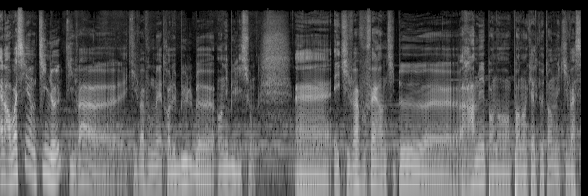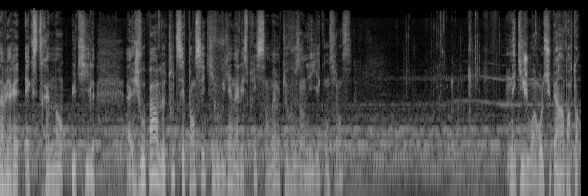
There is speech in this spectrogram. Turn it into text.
Alors voici un petit nœud qui va, euh, qui va vous mettre le bulbe en ébullition. Euh, et qui va vous faire un petit peu euh, ramer pendant, pendant quelques temps, mais qui va s'avérer extrêmement utile. je vous parle de toutes ces pensées qui vous viennent à l'esprit sans même que vous en ayez conscience, mais qui jouent un rôle super important.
